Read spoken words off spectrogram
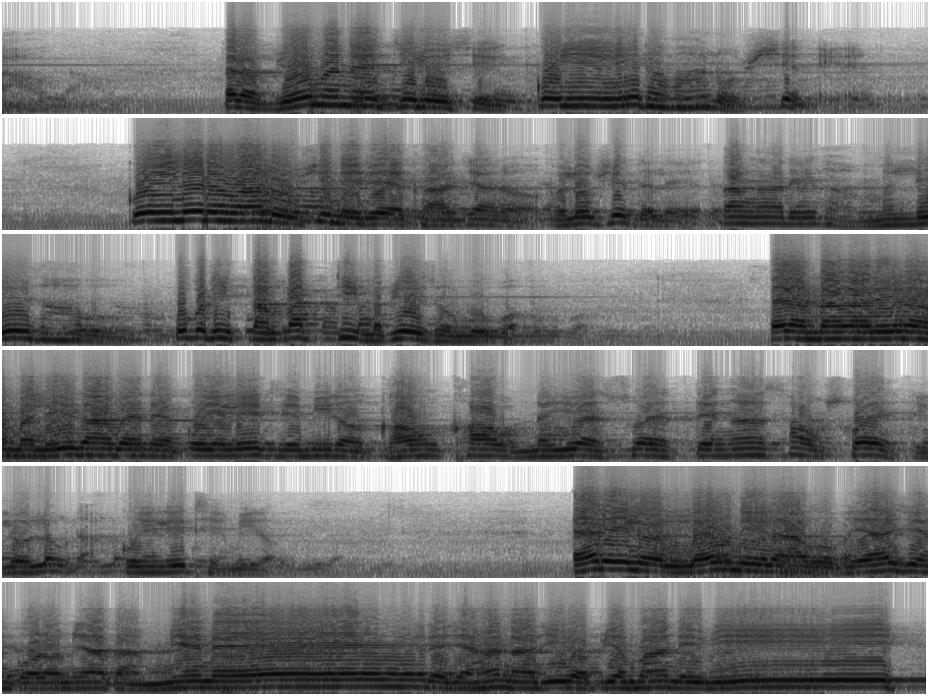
လာဘူး အဲ့တော့ပြောမနဲ့ကြည့်လို့ရှိရင်ကိုရင်လေးတစ်ပါးလို့ဖြစ်နေတယ်ကိုရင်လေးတစ်ပါးလို့ဖြစ်နေတဲ့အခါကျတော့ဘယ်လိုဖြစ်တယ်လဲတန်ဃာတွေကမလေးစားဘူးဥပတိတံပတ္တိမပြည့်စုံဘူးပေါ့အဲ့ဒါတန်ဃာတွေကမလေးသားပဲနဲ့ကိုရင်လေးထင်ပြီးတော့ခေါင်းခေါက်နှရွက်ဆွဲသင်္ကန်းဆောက်ဆွဲဒီလိုလုပ်တာကိုရင်လေးထင်ပြီးတော့အဲ့ဒီလိုလုံးနေတာကိုဘုရားရှင်ကိုရောမြတ်ကမြင်တယ်တဲ့ယဟန္တာကြီးတော့ပြမနေပြီ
